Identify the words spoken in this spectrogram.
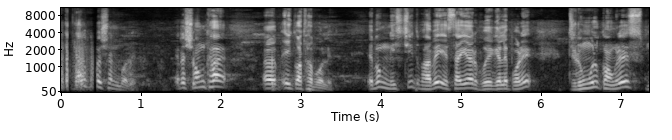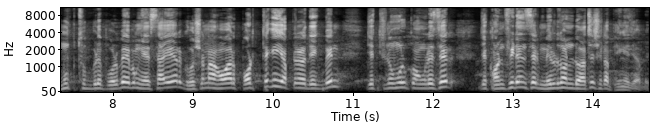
এটা ক্যালকুলেশন বলে। এটা সংখ্যা এই কথা বলে। এবং নিশ্চিতভাবে এসআইআর হয়ে গেলে পরে তৃণমূল কংগ্রেস মুখ থুবড়ে পড়বে এবং এসআইআর ঘোষণা হওয়ার পর থেকেই আপনারা দেখবেন যে তৃণমূল কংগ্রেসের যে কনফিডেন্সের মেরুদণ্ড আছে সেটা ভেঙে যাবে?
